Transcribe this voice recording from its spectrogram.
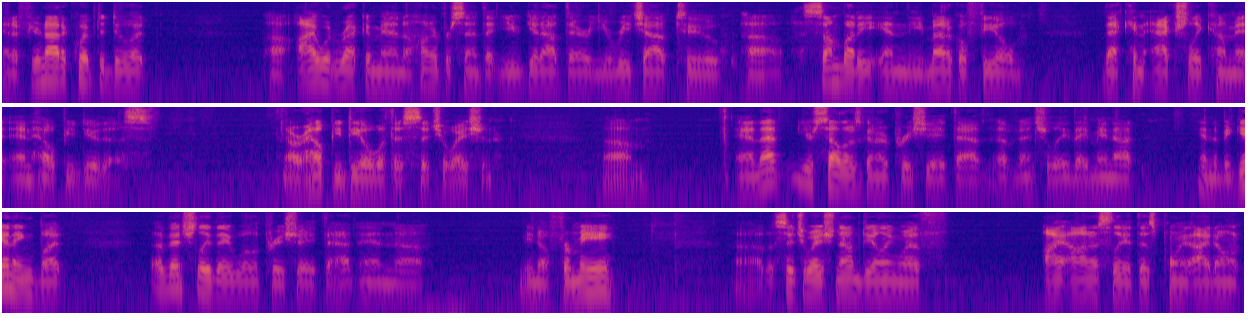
And if you're not equipped to do it, uh, I would recommend 100% that you get out there, you reach out to uh, somebody in the medical field that can actually come in and help you do this or help you deal with this situation. Um, and that your seller is going to appreciate that eventually. They may not in the beginning, but eventually they will appreciate that. And uh, you know, for me, uh, the situation I'm dealing with, I honestly at this point I don't.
